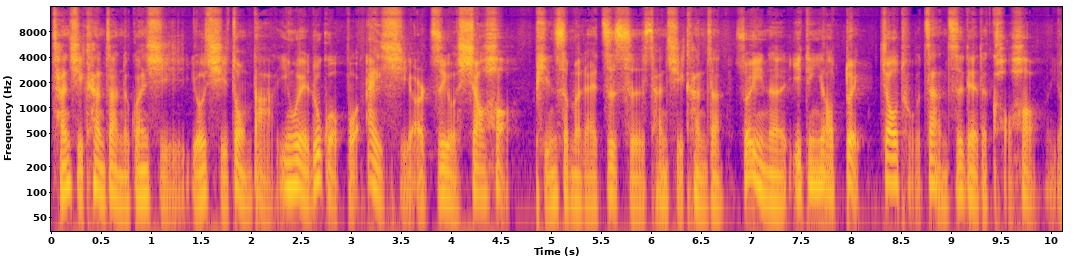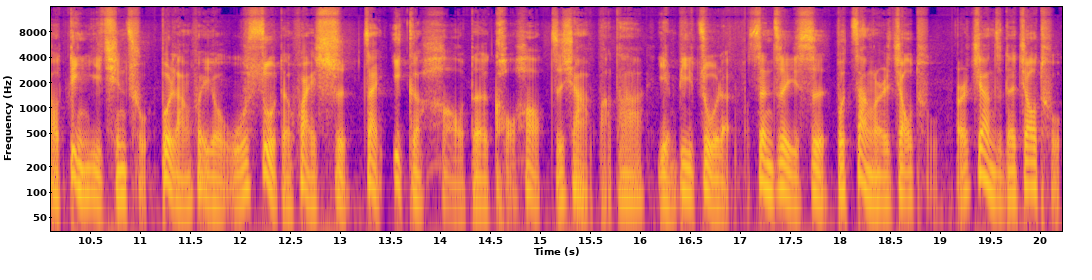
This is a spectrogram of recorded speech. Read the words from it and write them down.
长期抗战的关系尤其重大，因为如果不爱惜而只有消耗。凭什么来支持长期抗战？所以呢，一定要对焦土战之类的口号要定义清楚，不然会有无数的坏事在一个好的口号之下把它掩蔽住了，甚至于是不战而焦土，而这样子的焦土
